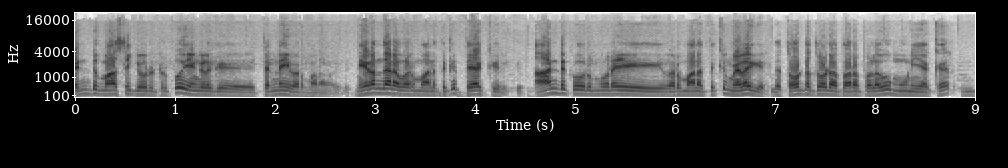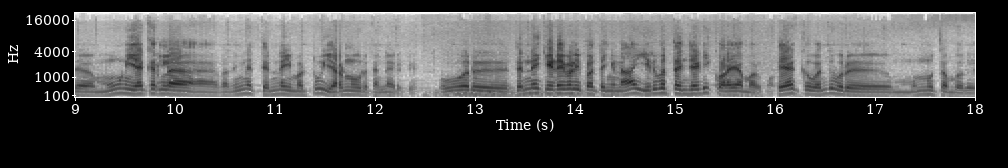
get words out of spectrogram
ரெண்டு மாசத்துக்கு ஒரு ட்ரிப்பு எங்களுக்கு தென்னை வருமானம் வருது. நிரந்தர வருமானத்துக்கு தேக்கு இருக்கு. ஆண்டுக்கு ஒரு முறை வருமானத்துக்கு மிளகு இந்த தோட்டத்தோட பரப்பளவு மூணு ஏக்கர். இந்த மூணு ஏக்கர்ல பாத்தீங்கன்னா தென்னை மட்டும் இருநூறு தென்னை இருக்கு. ஒவ்வொரு தென்னைக்கு இடைவெளி பாத்தீங்கன்னா இருபத்தஞ்சு அடி குறையாம இருக்கும். தேக்கு வந்து ஒரு முன்னூத்தம்பது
